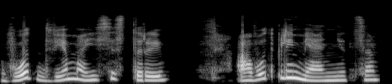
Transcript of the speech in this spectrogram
Вот две мои сестры, а вот племянница.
